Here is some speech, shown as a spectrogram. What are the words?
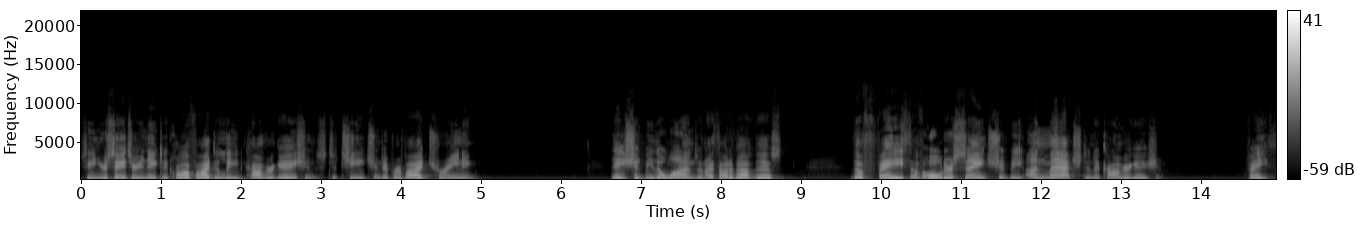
Senior saints are uniquely qualified to lead congregations, to teach, and to provide training. They should be the ones, and I thought about this the faith of older saints should be unmatched in a congregation. Faith.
